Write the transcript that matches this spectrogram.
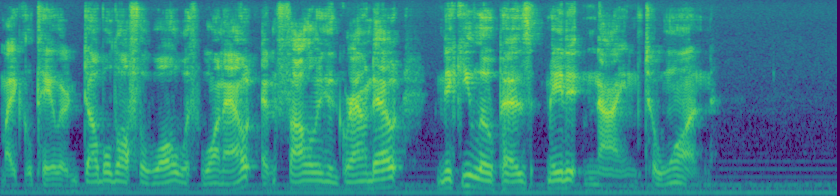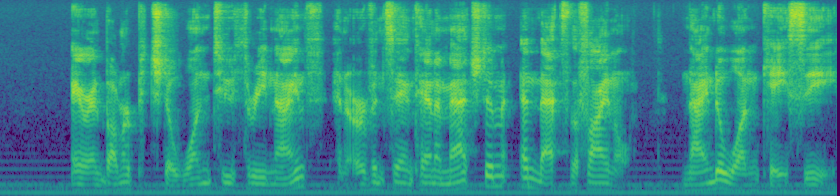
Michael Taylor doubled off the wall with one out, and following a ground out, Nicky Lopez made it 9 to 1. Aaron Bummer pitched a 1 2 3 ninth, and Ervin Santana matched him, and that's the final 9 to 1 KC.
